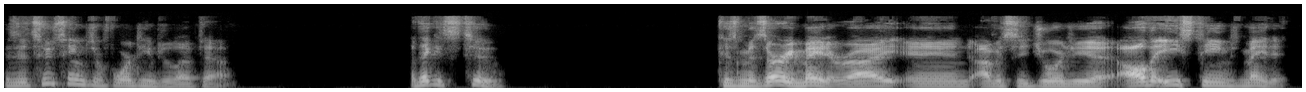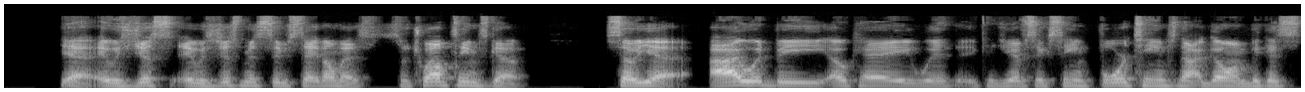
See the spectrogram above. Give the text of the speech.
Is it two teams or four teams are left out? I think it's two because Missouri made it right, and obviously Georgia, all the East teams made it. Yeah, it was just it was just Mississippi State almost. So twelve teams go. So yeah, I would be okay with it, because you have 16, four teams not going because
